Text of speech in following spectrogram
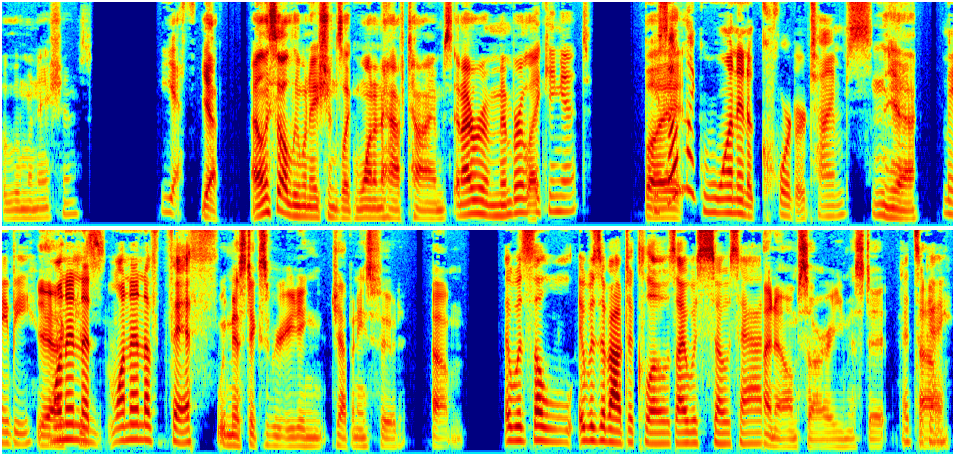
Illuminations. Yes. Yeah, I only saw Illuminations like one and a half times, and I remember liking it, but you saw it like one and a quarter times, yeah, maybe. Yeah, One and a one and a fifth. we missed it because we were eating Japanese food. Um, It was the it was about to close. I was so sad. I know. I'm sorry you missed it. It's Um, okay.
